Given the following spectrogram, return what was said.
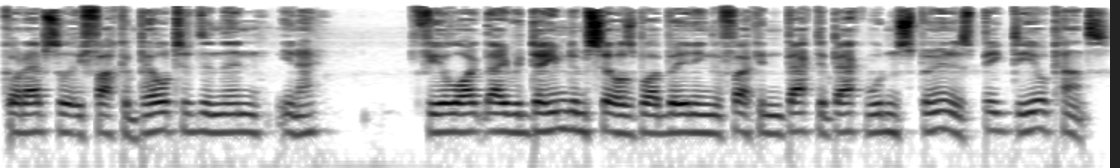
got absolutely fucking belted, and then you know feel like they redeemed themselves by beating the fucking back to back wooden spooners. Big deal, cunts.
